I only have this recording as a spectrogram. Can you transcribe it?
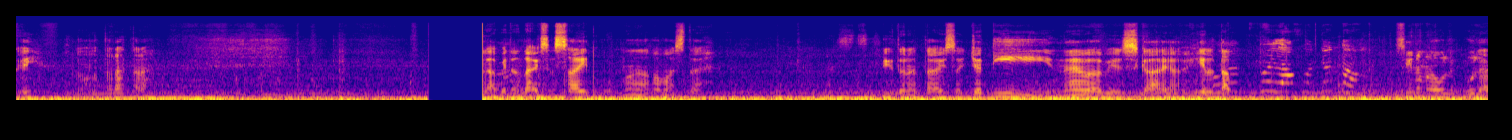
Okay. So tara tara. Lapit na tayo sa site mga kamusta. Tayo sa Jadin, Nueva Vizcaya, Hilltop. Sino maulit gulat?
